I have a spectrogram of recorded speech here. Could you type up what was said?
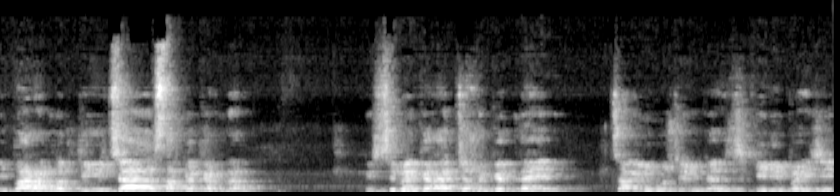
ही बारामतीच्या सारखं करणार. निश्चितपणे करायची हरकत नाही. चांगली गोष्ट विकासाची केली पाहिजे.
